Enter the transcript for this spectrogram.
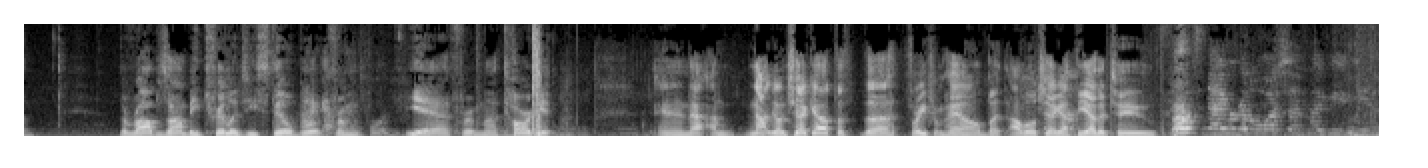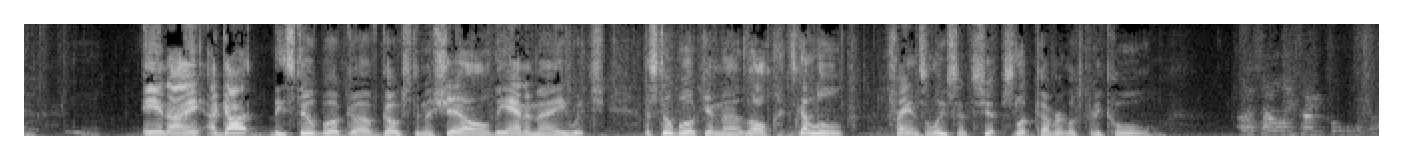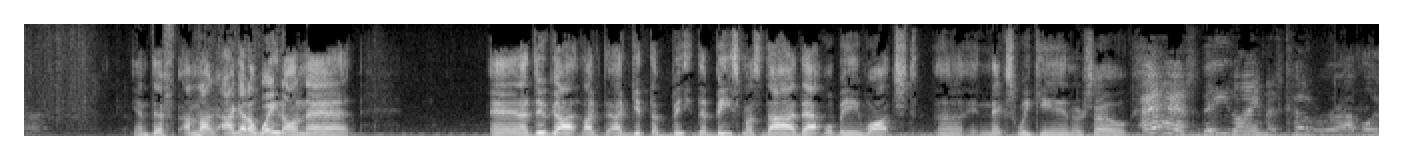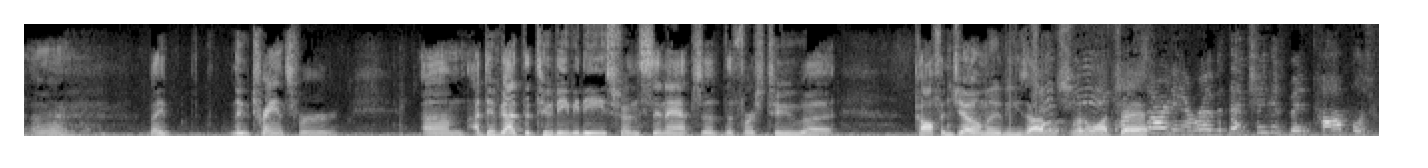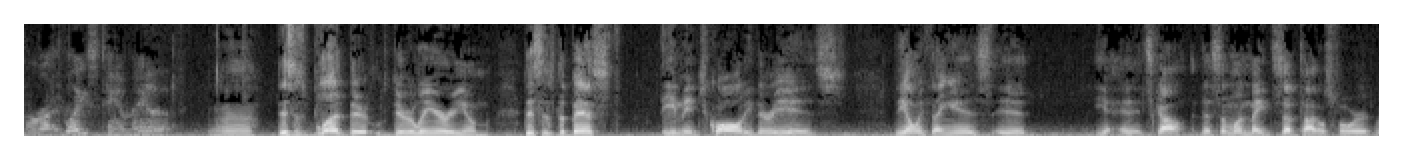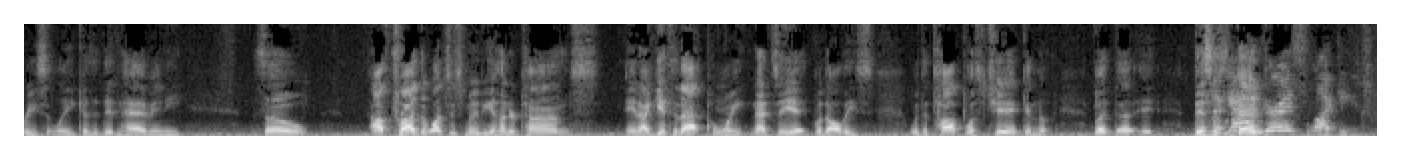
the Rob Zombie trilogy I steelbook from that for you. yeah from uh, Target, and that, I'm not going to check out the the Three from Hell, but I will check out the other two. Never gonna watch that movie again. And I I got the steelbook of Ghost in the Shell, the anime, which the steelbook and the little it's got a little translucent ship slip cover. It looks pretty cool. That's the only thing cool about it. And def- I'm not. I gotta wait on that. And I do got like I get the Be- the Beast Must Die. That will be watched uh, next weekend or so. It has the lamest cover, I believe. Uh. They new transfer. Um, I do got the two DVDs from Synapse of the first two uh, Coffin Joe movies. I'm That gonna chick- watch I'm that. sorry to interrupt, but that chick has been topless for at least ten minutes. Uh, this is Blood Del- Delirium. This is the best image quality there is. The only thing is, it yeah, it's got that someone made subtitles for it recently because it didn't have any. So I've tried to watch this movie a hundred times, and I get to that point, and that's it with all these with the topless chick and the, but uh, it, this The is guy dressed like he's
